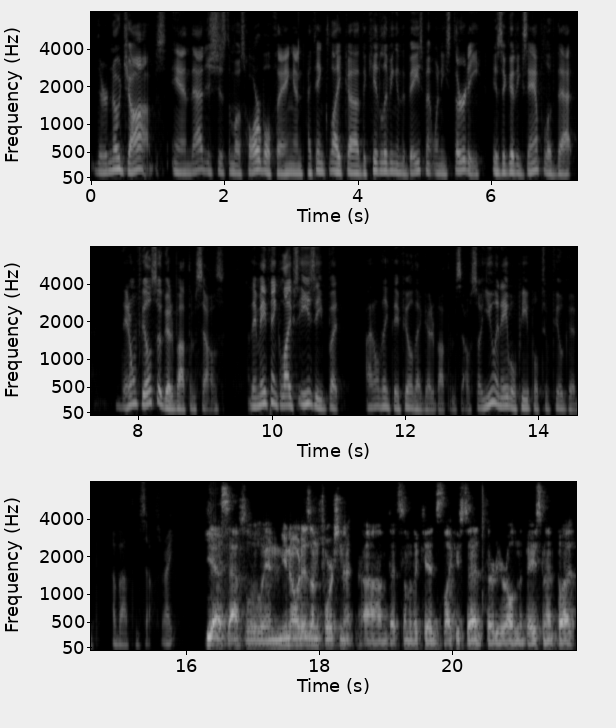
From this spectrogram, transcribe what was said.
there are no jobs and that is just the most horrible thing and i think like uh, the kid living in the basement when he's 30 is a good example of that they don't feel so good about themselves. They may think life's easy, but I don't think they feel that good about themselves. So you enable people to feel good about themselves, right? Yes, absolutely. And, you know, it is unfortunate um, that some of the kids, like you said, 30 year old in the basement. But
